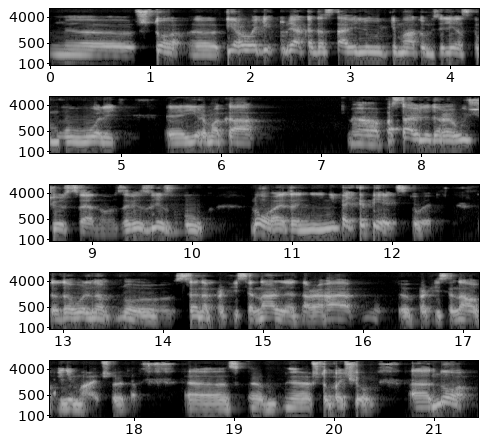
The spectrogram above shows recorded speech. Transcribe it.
э, что э, 1 декабря, когда ставили ультиматум Зеленскому уволить э, Ермака, поставили дорогущую сцену, завезли звук. Ну, это не 5 копеек стоит. Это довольно, ну, сцена профессиональная, дорогая. Ну, профессионалы понимают, что это, э, э, что почем. Э, но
